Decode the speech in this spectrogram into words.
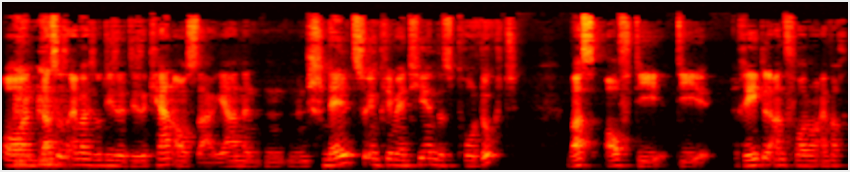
Und das ist einfach so diese, diese Kernaussage, ja, ein, ein schnell zu implementierendes Produkt, was auf die, die Regelanforderungen einfach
